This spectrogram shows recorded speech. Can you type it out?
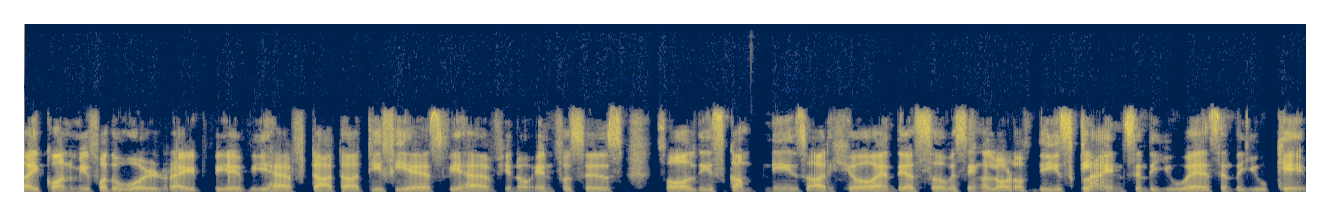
economy for the world right? We we have tata tcs we have you know infosys. So all these companies are here and they are servicing a lot of these clients in the us and the uk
